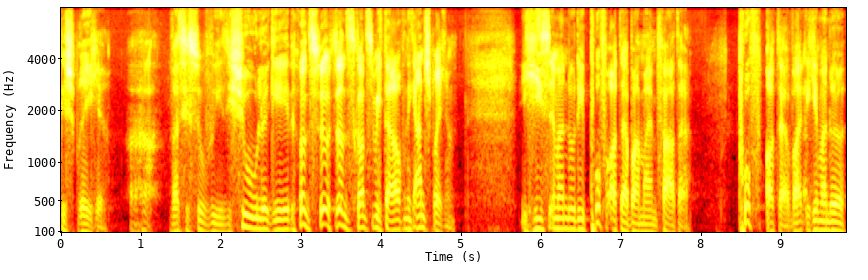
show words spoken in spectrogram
Gespräche. Aha. Was ich so wie die Schule geht und so, sonst konntest du mich darauf nicht ansprechen. Ich hieß immer nur die Puffotter bei meinem Vater. Puffotter, weil ich immer nur,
